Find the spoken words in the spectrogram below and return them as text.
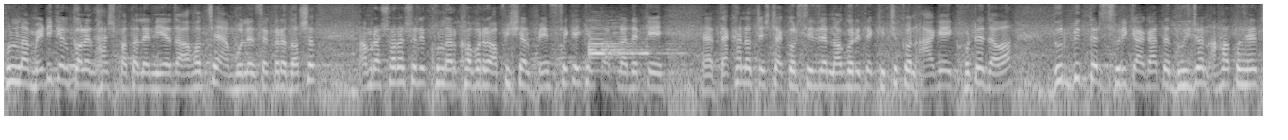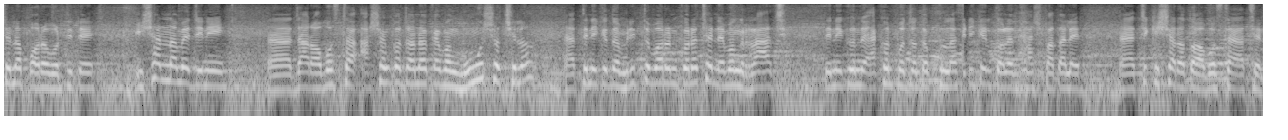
খুলনা মেডিকেল কলেজ হাসপাতালে নিয়ে যাওয়া হচ্ছে অ্যাম্বুলেন্সে করে। দর্শক আমরা সরাসরি খুলনার খবরের অফিসিয়াল পেজ থেকে কিন্তু আপনাদেরকে দেখানোর চেষ্টা করছি যে নগরীতে কিছুক্ষণ আগেই ঘটে যাওয়া দুর্বৃত্তের ছুরিকাঘাতে দুইজন আহত হয়েছিল। পরবর্তীতে ঈশান নামে যিনি যার অবস্থা আশঙ্কাজনক এবং মুমূর্ষ ছিল তিনি কিন্তু মৃত্যুবরণ করেছেন এবং রাজ তিনি কিন্তু এখন পর্যন্ত খুলনা মেডিকেল কলেজ হাসপাতালে চিকিৎসারত অবস্থায় আছেন।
